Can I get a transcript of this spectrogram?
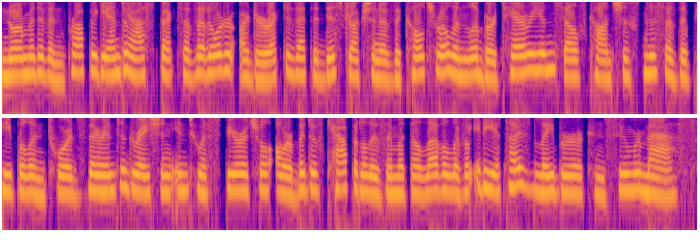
normative and propaganda aspects of that order are directed at the destruction of the cultural and libertarian self-consciousness of the people and towards their integration into a spiritual orbit of capitalism at the level of a idiotized laborer consumer mass.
